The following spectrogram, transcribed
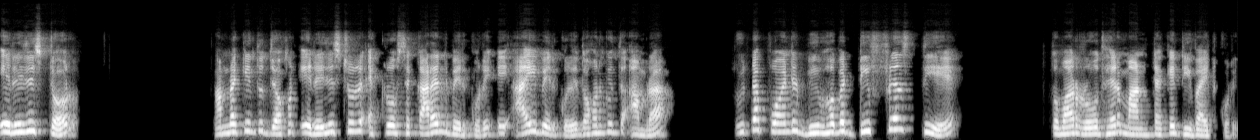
এই রেজিস্টর আমরা কিন্তু যখন এই রেজিস্টরের অ্যাক্রস কারেন্ট বের করি, এই আই বের করি তখন কিন্তু আমরা দুইটা পয়েন্টের বিভবের ডিফারেন্স দিয়ে তোমার রোধের মানটাকে ডিভাইড করি।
